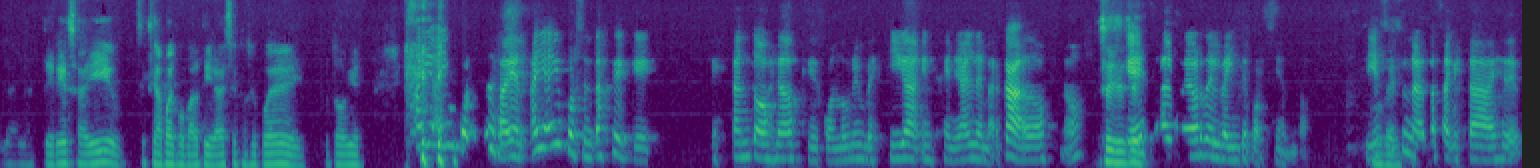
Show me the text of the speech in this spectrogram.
la, Teresa ahí, si se la puede compartir, a veces no se puede y está todo bien. Hay, un, porcentaje que está en todos lados que cuando uno investiga en general de mercado, ¿no? que es alrededor del 20%. ¿sí? Esa es una tasa que está, es de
